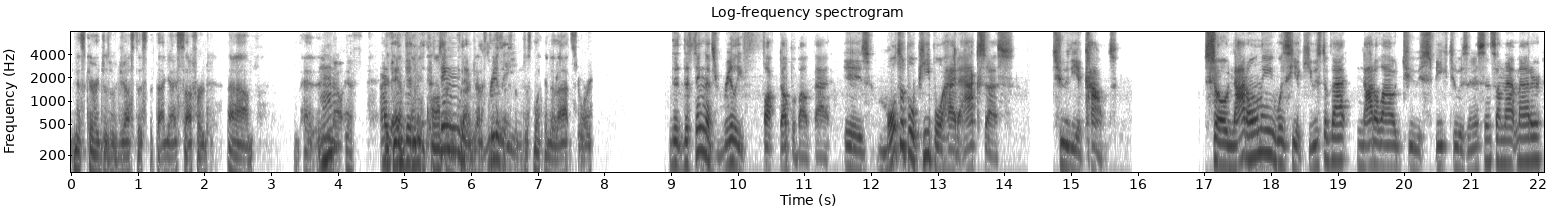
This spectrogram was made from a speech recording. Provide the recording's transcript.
miscarriages of justice that that guy suffered. Um, and, Mhm. You know, if, if you have the, any confidence in that justice really system, just look into that story. the, the thing that's really fucked up about that is multiple people had access to the account. So not only was he accused of that, not allowed to speak to his innocence on that matter,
